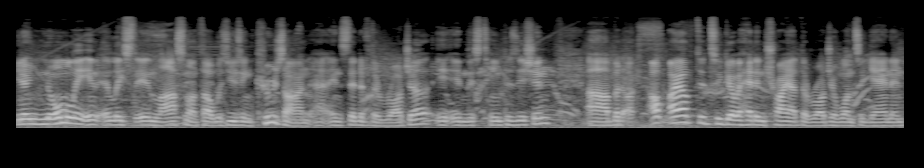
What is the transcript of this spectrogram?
You know, normally, in, at least in last month, I was using Kuzan uh, instead of the Roger in, in this team position, uh, but I, I opted to go ahead and try out the Roger Once again, and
